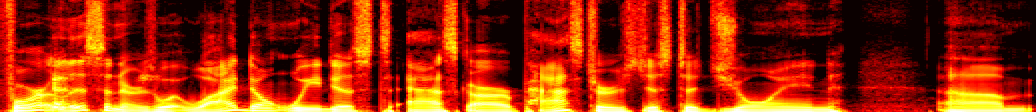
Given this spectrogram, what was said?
for our listeners, what, why don't we just ask our pastors just to join um,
